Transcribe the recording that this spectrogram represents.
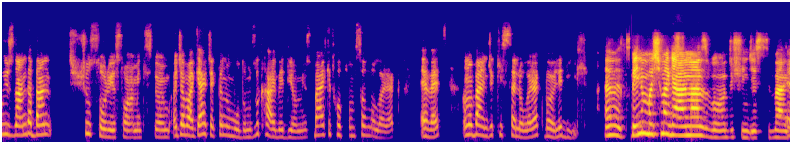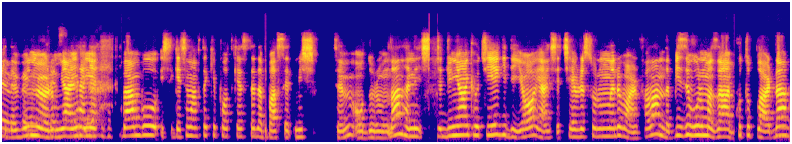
Bu yüzden de ben şu soruyu sormak istiyorum. Acaba gerçekten umudumuzu kaybediyor muyuz? Belki toplumsal olarak evet ama bence kişisel olarak böyle değil. Evet, benim başıma gelmez bu düşüncesi belki evet, de bilmiyorum. Evet, yani hani ben bu işte geçen haftaki podcast'te de bahsetmiştim o durumdan. Hani işte dünya kötüye gidiyor. Yani işte çevre sorunları var falan da bizi vurmaz abi. Kutuplarda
